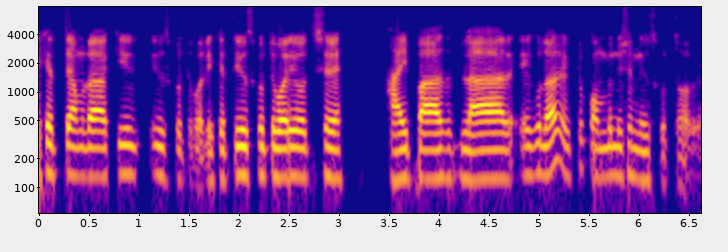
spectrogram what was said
এক্ষেত্রে আমরা কি ইউজ করতে পারি? এক্ষেত্রে ইউজ করতে পারি হচ্ছে হাই পাস ব্লার এগুলার একটু কম্বিনেশন ইউজ করতে হবে।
